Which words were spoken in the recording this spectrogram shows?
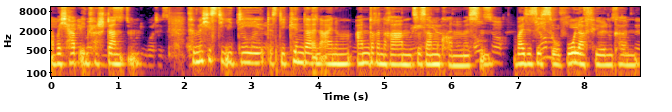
aber ich habe ihn verstanden. Für mich ist die Idee, dass die Kinder in einem anderen Rahmen zusammenkommen müssen, also weil sie sich so wohler fühlen können,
